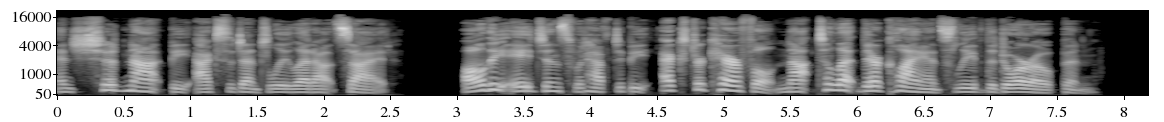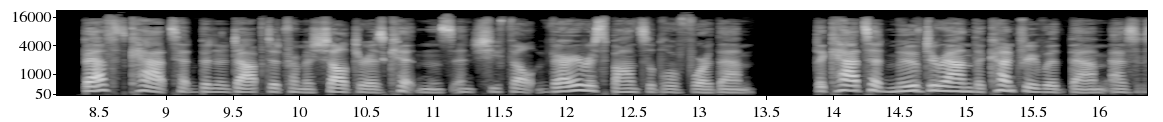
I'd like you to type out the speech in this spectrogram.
and should not be accidentally let outside all the agents would have to be extra careful not to let their clients leave the door open. Beth's cats had been adopted from a shelter as kittens, and she felt very responsible for them. The cats had moved around the country with them as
